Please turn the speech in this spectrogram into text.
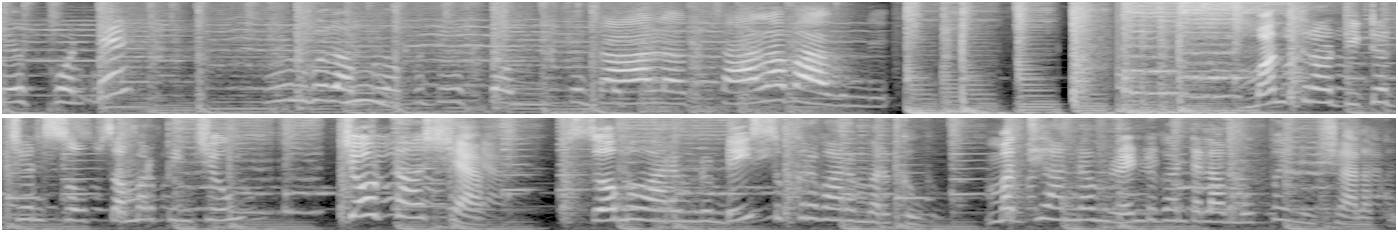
చేసుకుంటే నేను కూడా అప్పుడప్పుడు చేస్తాం. చాలా చాలా బాగుంది. మంత్ర డిటర్జెంట్ సోప్ సమర్పించు. చోటా షెఫ్ సోమవారం నుండి శుక్రవారం వరకు మధ్యాహ్నం రెండు గంటల ముప్పై నిమిషాలకు.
